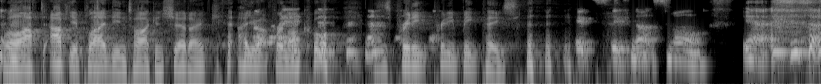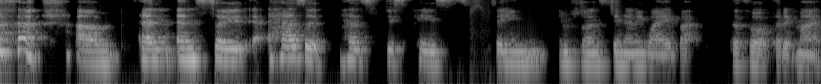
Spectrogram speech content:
Well, after after you played the entire concerto, are you up for an encore? It's a pretty pretty big piece. it's it's not small, yeah. um, and and so has it has this piece been influenced in any way by the thought that it might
